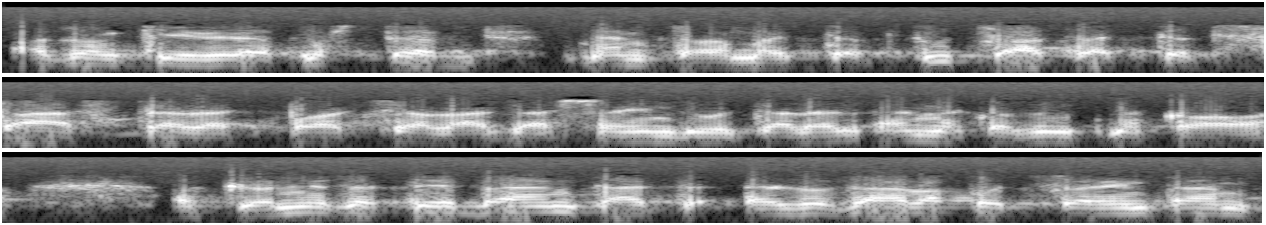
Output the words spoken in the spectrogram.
Azon kívül most több, nem tudom, hogy több tucat, vagy több száz telek parcellázása indult el ennek az útnak a, a környezetében, tehát ez az állapot szerintem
